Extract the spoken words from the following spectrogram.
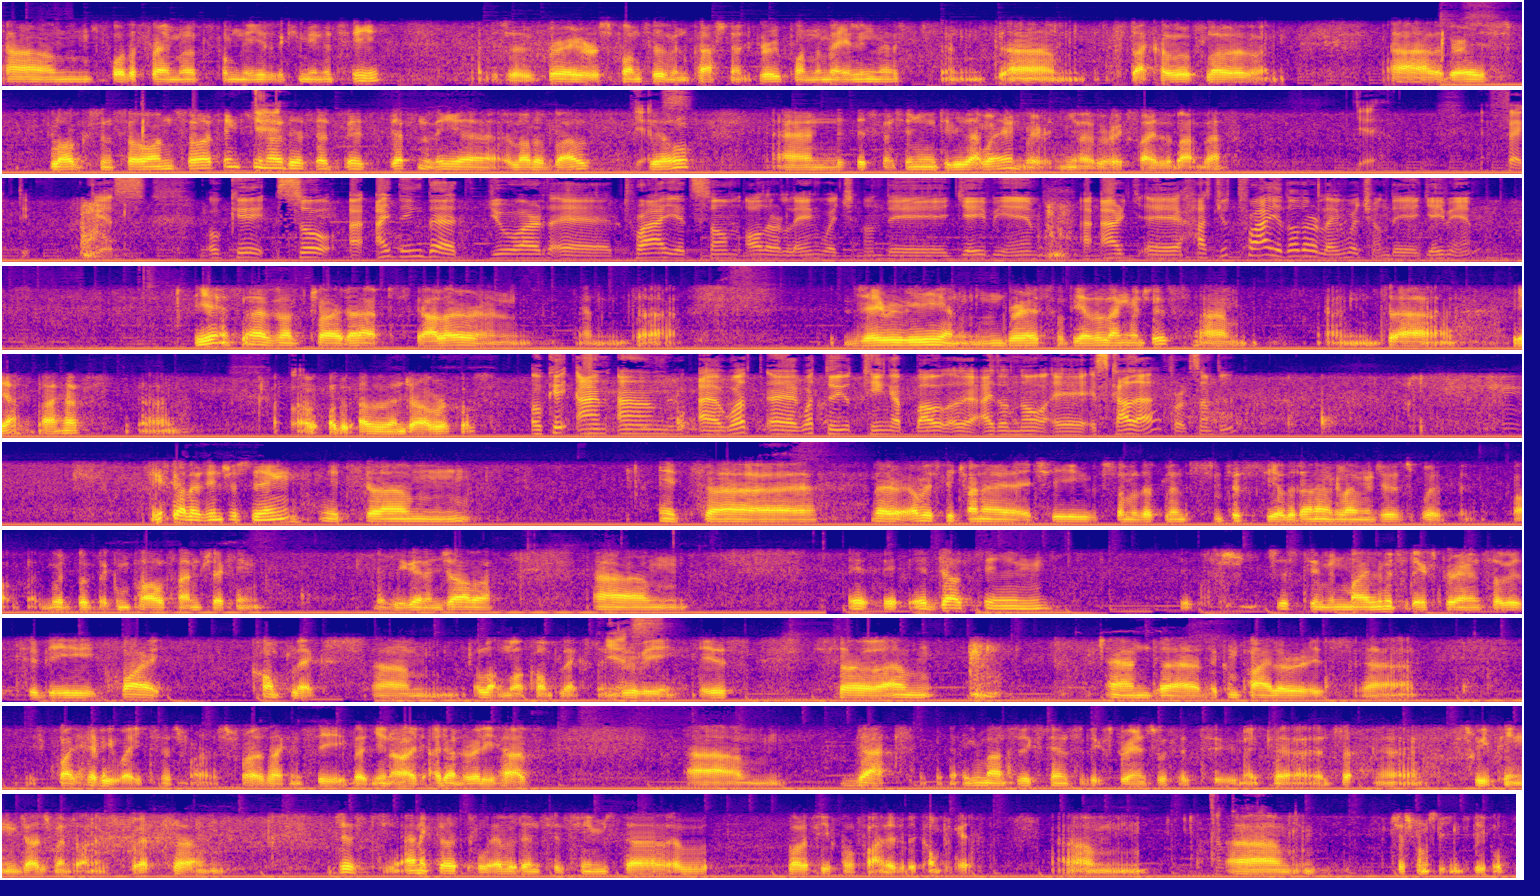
um, for the framework from the user community. It's a very responsive and passionate group on the mailing list and um, Stack Overflow and uh, the various blogs and so on. So I think you know there's a, there's definitely a, a lot of buzz yes. still, and it's continuing to be that way, and we're you know very excited about that. Yeah, effective. Yes. Okay, so I think that you are uh, tried some other language on the JVM. Are, uh, has you tried other language on the JVM? Yes, I've, I've tried out Scala and and uh, JRuby and various of the other languages. Um, and uh, yeah, I have uh, other, other than Java, of course. Okay, and and uh, what uh, what do you think about uh, I don't know uh, Scala, for example? Scala is interesting. It's um, it's uh, they're obviously trying to achieve some of the simplicity of the dynamic languages with with, with the compile time checking that you get in Java. Um, it, it, it does seem it's just in my limited experience of it to be quite complex, um, a lot more complex than yes. Ruby is. So, um, and uh, the compiler is uh, is quite heavyweight as far as far as I can see. But you know, I, I don't really have um, that amount of extensive experience with it to make a, a sweeping judgment on it. But um, just anecdotal evidence, it seems that a lot of people find it a bit complicated. Um, um, just from speaking to people.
